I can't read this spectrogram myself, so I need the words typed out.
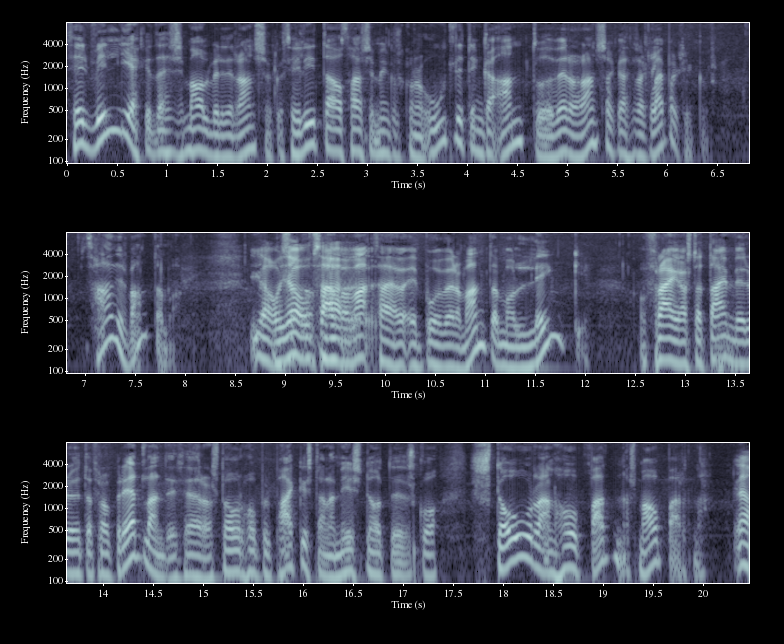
þeir vilja ekki þessi málverðir rannsöku, þeir líta á það sem einhvers konar útlýtinga anduð að vera rannsaka þeirra glæpaklíkur það er vandamál. Já, já, það, það, var, það er búið að vera vandamál lengi. Og frægast að dæmi eru auðvitað frá Breitlandi þegar stór hópur Pakistana misnótið sko, stóran hóp barna, smábarna já,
